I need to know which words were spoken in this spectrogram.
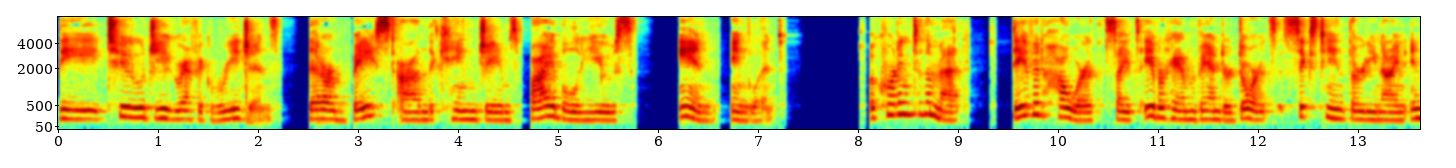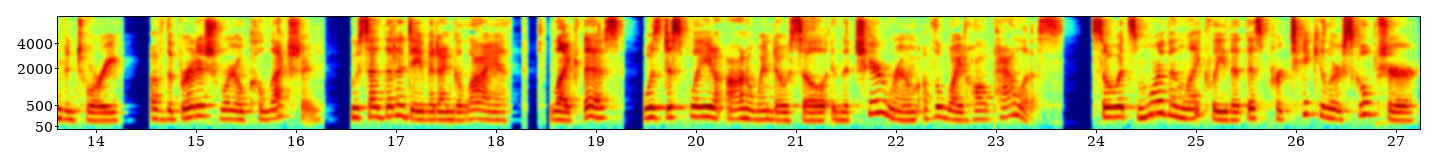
the two geographic regions that are based on the King James Bible use in England. According to the Met, David Haworth cites Abraham van der Doort's 1639 inventory of the British Royal Collection, who said that a David and Goliath, like this, was displayed on a windowsill in the chair room of the Whitehall Palace. So it's more than likely that this particular sculpture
